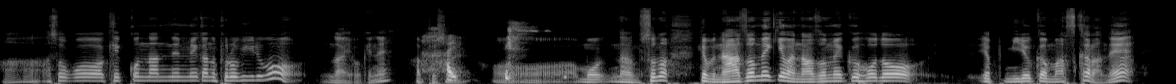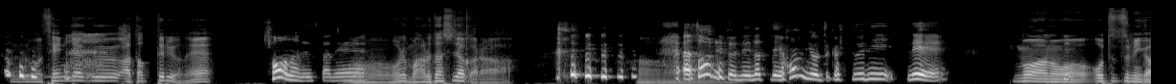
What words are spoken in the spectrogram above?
ああ、そこは結婚何年目かのプロフィールもないわけね。発表してない。はいもう、な、その、でも謎めけは謎めくほど、やっぱ魅力は増すからね。もう戦略当たってるよね。そうなんですかうね。ん、俺丸出しだから。あそうですよね。だって本名とか普通にね、もうあの、おつつみが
